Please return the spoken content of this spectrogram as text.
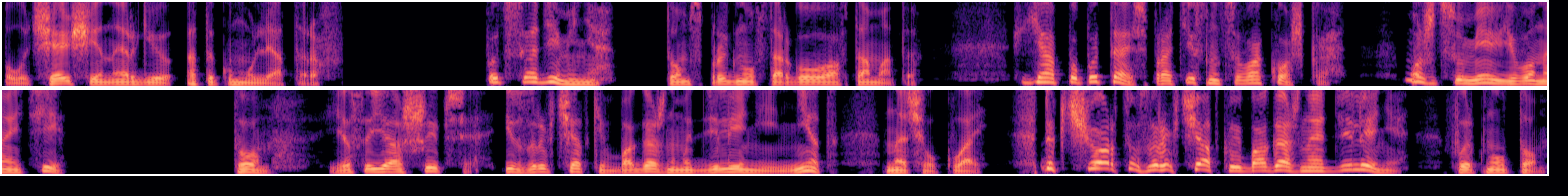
получающий энергию от аккумуляторов. «Подсади меня», — Том спрыгнул с торгового автомата. «Я попытаюсь протиснуться в окошко. Может, сумею его найти». «Том, если я ошибся, и взрывчатки в багажном отделении нет», — начал Клай. «Да к черту взрывчатку и багажное отделение!» — фыркнул Том.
